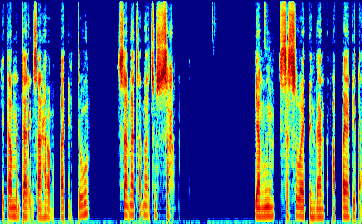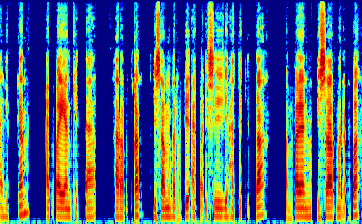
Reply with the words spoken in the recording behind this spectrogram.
kita mencari sahabat itu sangat-sangat susah. Yang sesuai dengan apa yang kita inginkan, apa yang kita harapkan, bisa mengerti apa isi hati kita, apa yang bisa apa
